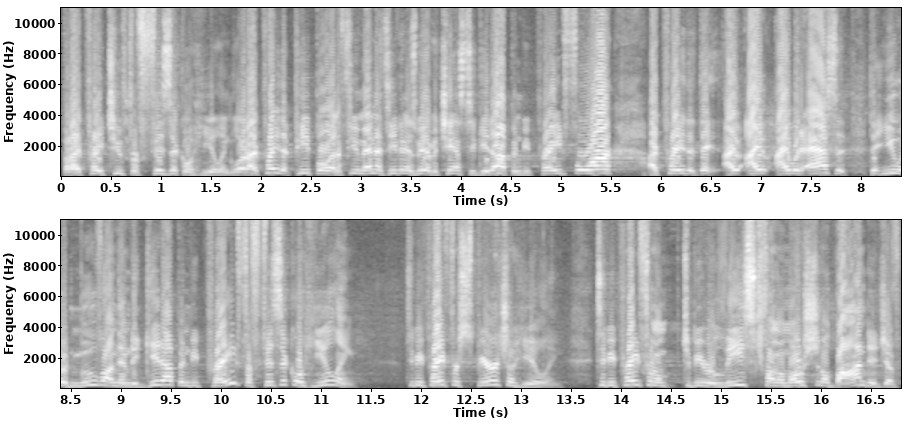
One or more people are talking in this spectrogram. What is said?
But I pray too for physical healing. Lord, I pray that people in a few minutes, even as we have a chance to get up and be prayed for, I pray that they, I, I, I would ask that, that you would move on them to get up and be prayed for physical healing, to be prayed for spiritual healing, to be prayed from, to be released from emotional bondage of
